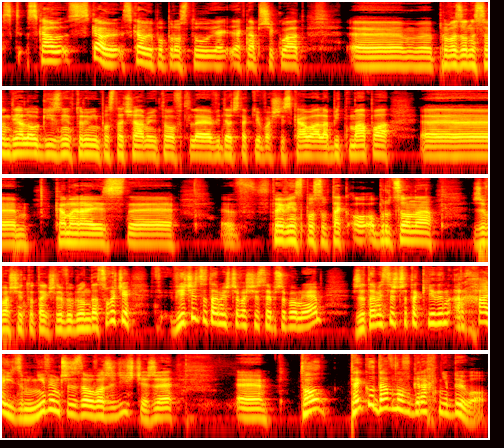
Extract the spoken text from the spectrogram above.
sk- skały, skały, skały po prostu, jak, jak na przykład e, prowadzone są dialogi z niektórymi postaciami, to w tle widać takie właśnie skały ala bitmapa, e, kamera jest e, w pewien sposób tak obrócona, że właśnie to tak źle wygląda. Słuchajcie, wiecie co tam jeszcze właśnie sobie przypomniałem? Że tam jest jeszcze taki jeden archaizm, nie wiem czy zauważyliście, że e, to tego dawno w grach nie było.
